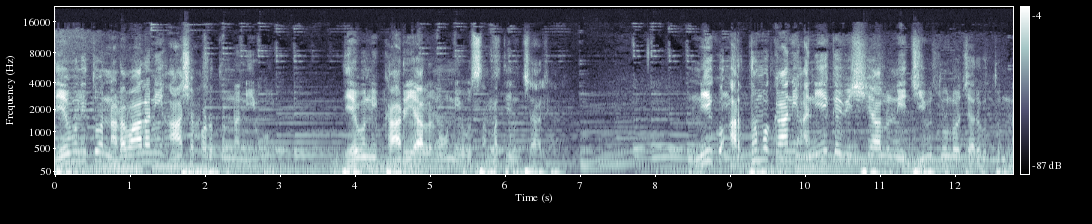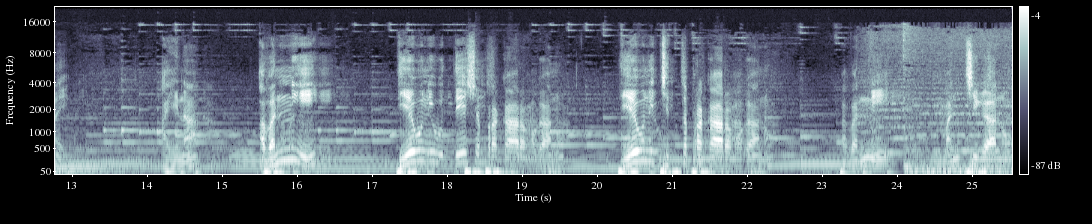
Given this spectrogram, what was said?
దేవునితో నడవాలని ఆశపడుతున్న నీవు దేవుని కార్యాలను నీవు సమ్మతించాలి. నీకు అర్థము కాని అనేక విషయాలు నీ జీవితంలో జరుగుతున్నాయి. అయినా అవన్నీ దేవుని ఉద్దేశ ప్రకారముగాను దేవుని చిత్త ప్రకారముగాను అవన్నీ మంచిగాను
